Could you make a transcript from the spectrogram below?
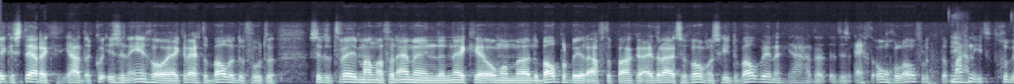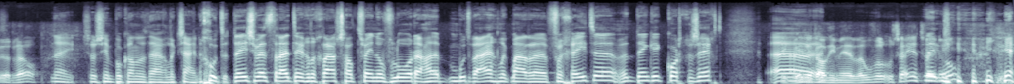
Hartstikke sterk. Ja, dat is een ingooi. Hij krijgt de bal in de voeten. Er zitten twee mannen van Emmen in de nek om hem de bal proberen af te pakken. Hij draait zich om en schiet de bal binnen. Ja, dat, het is echt ongelooflijk. Dat mag niet. Het gebeurt wel. Nee, zo simpel kan het eigenlijk zijn. Goed, deze wedstrijd tegen de Graafschap 2-0 verloren moeten we eigenlijk maar uh, vergeten, denk ik, kort gezegd. Uh, ik weet het eh, al niet meer. Hoeveel, hoe zei je, 2-0? ja,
